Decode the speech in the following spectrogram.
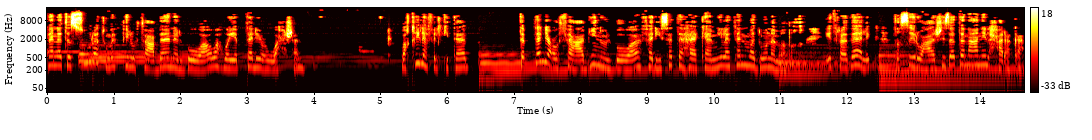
كانت الصورة تمثل ثعبان البوع وهو يبتلع وحشا. وقيل في الكتاب تبتلع ثعابين البوع فريستها كاملة ودون مضغ إثر ذلك تصير عاجزة عن الحركة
